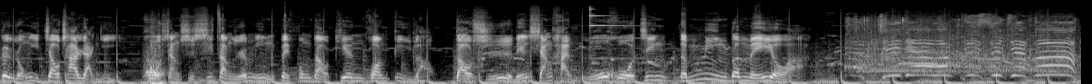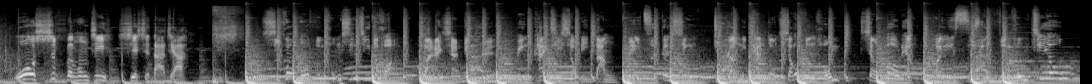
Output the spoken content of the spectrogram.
更容易交叉染疫，或像是西藏人民被封到天荒地老，到时连想喊我火精的命都没有啊！今天我必须解放！我是粉红鸡，谢谢大家。喜欢我粉红心机的话，快按下订阅并开启小铃铛，每次更新就让你看懂小粉红。想爆料，欢迎私信粉红鸡哦。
